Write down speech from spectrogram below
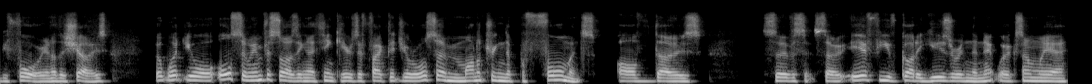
before in other shows. But what you're also emphasizing, I think, here is the fact that you're also monitoring the performance of those services. So if you've got a user in the network somewhere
